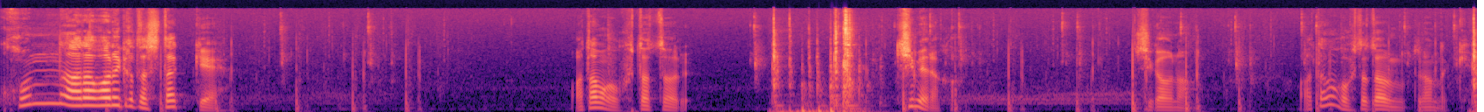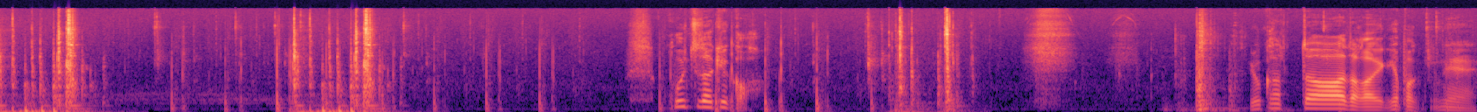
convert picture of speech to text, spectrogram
こんな現れ方したっけ？頭が2つある。キメラか違うな。頭が2つあるのってなんだっけ？こいつだけか。よかっただからやっぱね、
